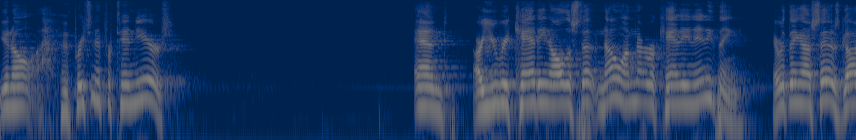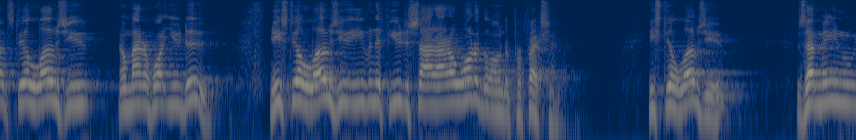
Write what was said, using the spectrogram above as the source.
you know, I've been preaching it for 10 years. And Are you recanting all the stuff? No, I'm not recanting anything. Everything I say is God still loves you no matter what you do. He still loves you even if you decide, I don't want to go on to perfection. He still loves you. Does that mean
